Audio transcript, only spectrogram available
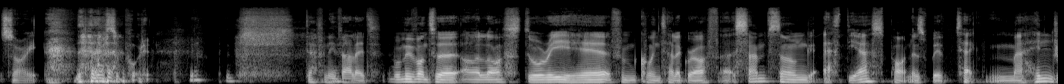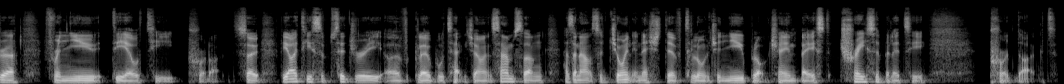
sorry, I support it. Definitely valid. We'll move on to our last story here from Cointelegraph. Uh, Samsung SDS partners with Tech Mahindra for a new DLT product. So, the IT subsidiary of global tech giant Samsung has announced a joint initiative to launch a new blockchain based traceability product.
